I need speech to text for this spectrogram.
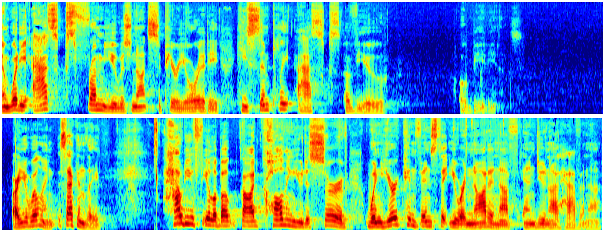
And what he asks from you is not superiority, he simply asks of you obedience. Are you willing? Secondly, how do you feel about God calling you to serve when you're convinced that you are not enough and do not have enough?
